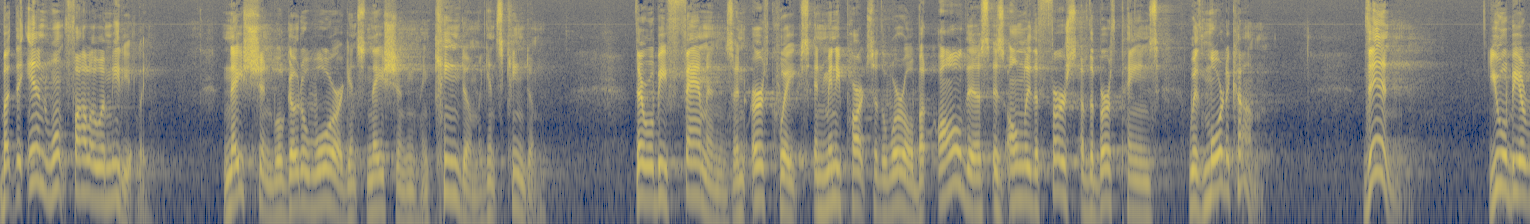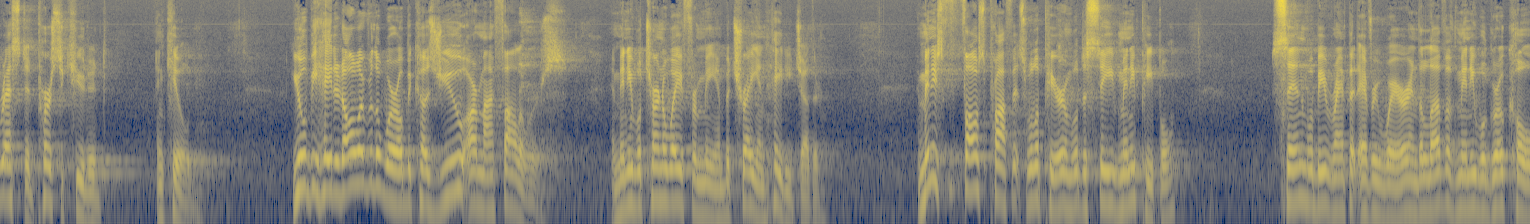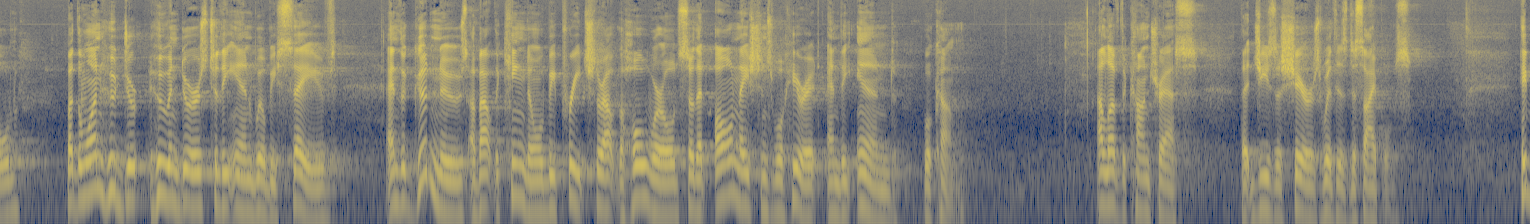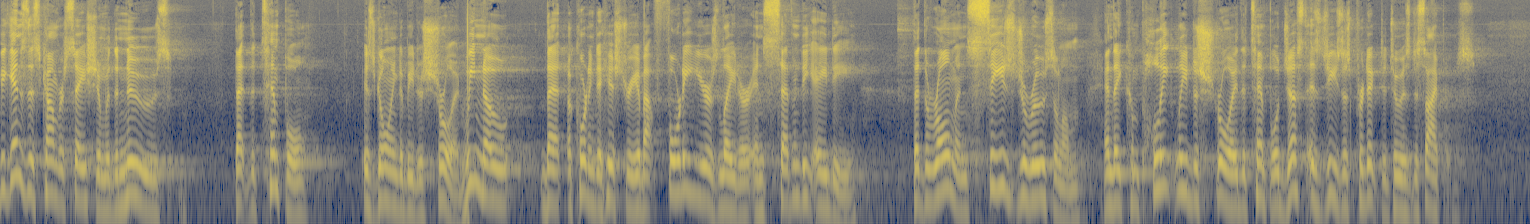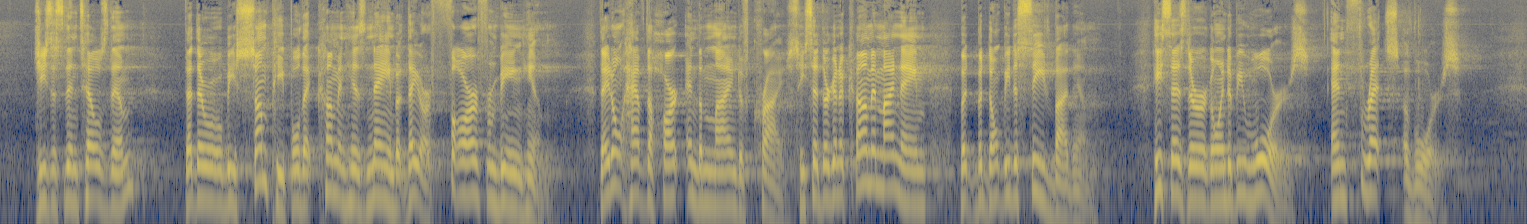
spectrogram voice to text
but the end won't follow immediately. Nation will go to war against nation and kingdom against kingdom. There will be famines and earthquakes in many parts of the world, but all this is only the first of the birth pains, with more to come. Then you will be arrested, persecuted, and killed. You will be hated all over the world because you are my followers. And many will turn away from me and betray and hate each other. Many false prophets will appear and will deceive many people. Sin will be rampant everywhere, and the love of many will grow cold. But the one who, who endures to the end will be saved. And the good news about the kingdom will be preached throughout the whole world so that all nations will hear it and the end will come. I love the contrast that Jesus shares with his disciples. He begins this conversation with the news that the temple is going to be destroyed. We know that, according to history, about 40 years later in 70 AD, that the Romans seized Jerusalem and they completely destroyed the temple just as Jesus predicted to his disciples. Jesus then tells them that there will be some people that come in his name, but they are far from being him. They don't have the heart and the mind of Christ. He said, They're going to come in my name, but, but don't be deceived by them. He says there are going to be wars and threats of wars.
